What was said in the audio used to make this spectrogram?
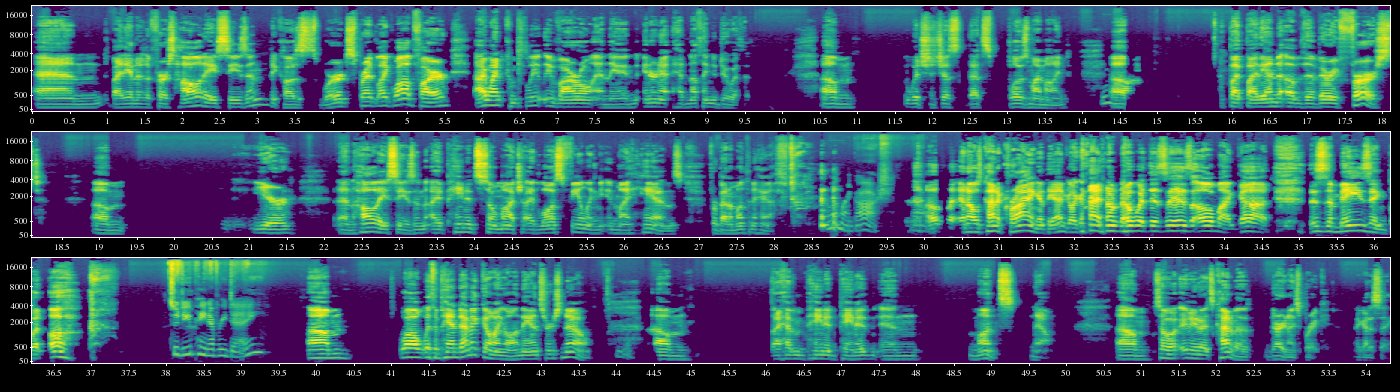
And by the end of the first holiday season, because word spread like wildfire, I went completely viral and the internet had nothing to do with it. Um, which is just, that's blows my mind. Um, but by the end of the very first um, year and holiday season, I had painted so much, I had lost feeling in my hands for about a month and a half. oh my gosh. I was, and I was kind of crying at the end, going, "I don't know what this is. Oh my god, this is amazing!" But oh, So do you paint every day? um, well, with the pandemic going on, the answer is no. Um, I haven't painted painted in months now. Um, so I mean, it's kind of a very nice break, I gotta say,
